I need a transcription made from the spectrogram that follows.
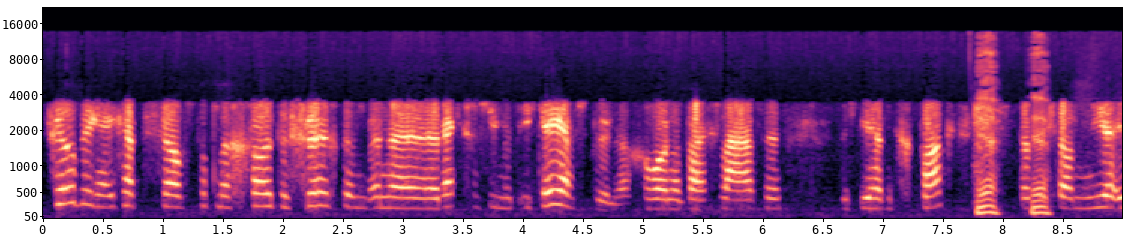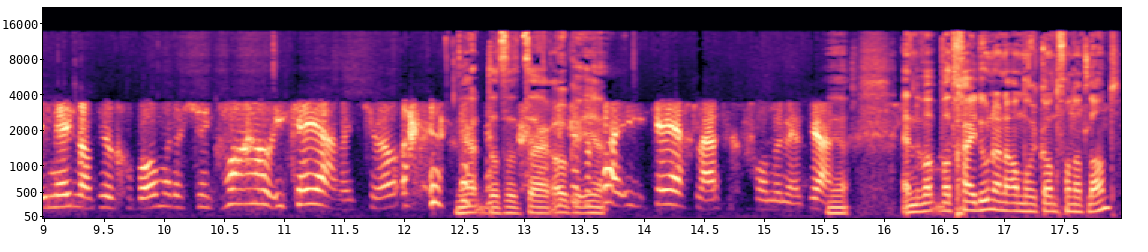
veel dingen. Ik heb zelfs tot mijn grote vreugde een, een eh, rek gezien met IKEA-spullen. Gewoon een paar glazen. Dus die heb ik gepakt. Ja, Dat ja. is dan hier in Nederland heel gewoon, maar dat je denkt, wauw, Ikea, weet je wel. ja dat het daar ook... ik heb een paar Ikea-glazen gevonden net, ja. En wat, wat ga je doen aan de andere kant van het land?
